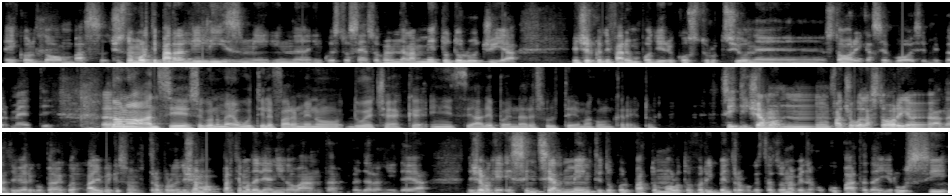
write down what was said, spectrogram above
e col Donbass. Ci sono molti parallelismi in in questo senso, proprio nella metodologia. E cerco di fare un po' di ricostruzione storica, se vuoi, se mi permetti. No, Ehm no, anzi, secondo me è utile fare almeno 2 check iniziali e poi andare sul tema concreto. Sì, diciamo, non faccio quella storica, andatevi a recuperare quella live perché sono troppo lunghe. Diciamo, partiamo dagli anni '90 per dare un'idea. Diciamo che essenzialmente dopo il patto Molotov-Ribbentrop questa zona venne occupata dai russi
